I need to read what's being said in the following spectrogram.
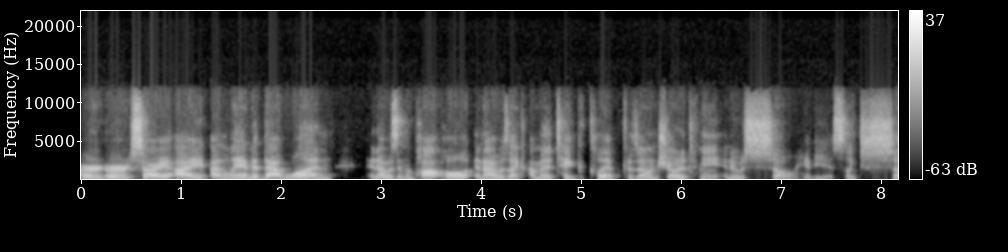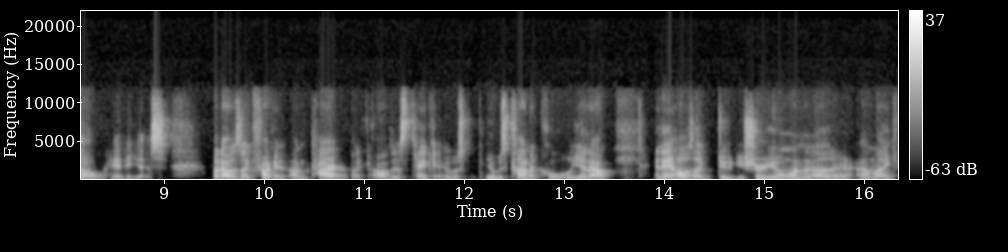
or or sorry, I I landed that one and I was in the pothole and I was like, I'm gonna take the clip because Owen showed it to me and it was so hideous, like so hideous but I was like, fuck it, I'm tired. Like I'll just take it. It was it was kind of cool, you know. And A Hall's like, dude, you sure you don't want another? I'm like,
